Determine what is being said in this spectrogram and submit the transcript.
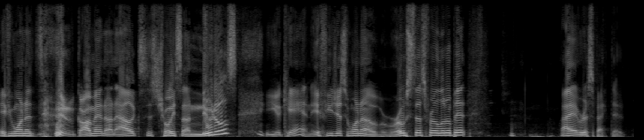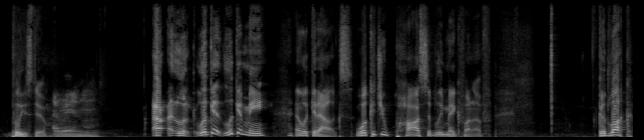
If you want to comment on Alex's choice on noodles, you can. If you just want to roast us for a little bit, I respect it. Please do. I mean, Uh, uh, look, look at look at me and look at Alex. What could you possibly make fun of? Good luck.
